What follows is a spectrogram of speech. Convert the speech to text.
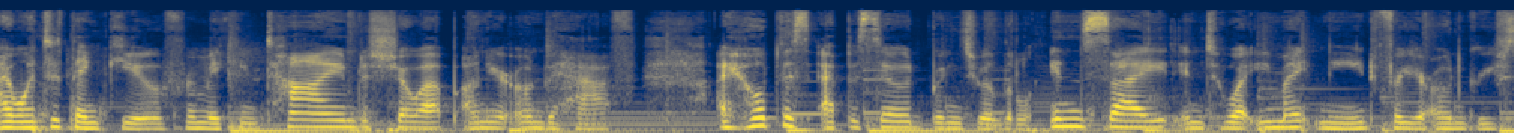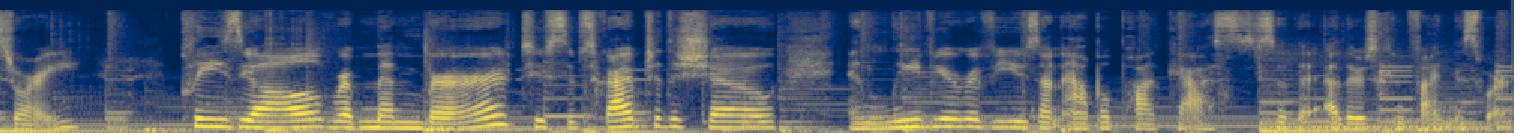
I want to thank you for making time to show up on your own behalf. I hope this episode brings you a little insight into what you might need for your own grief story. Please, y'all, remember to subscribe to the show and leave your reviews on Apple Podcasts so that others can find this work.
